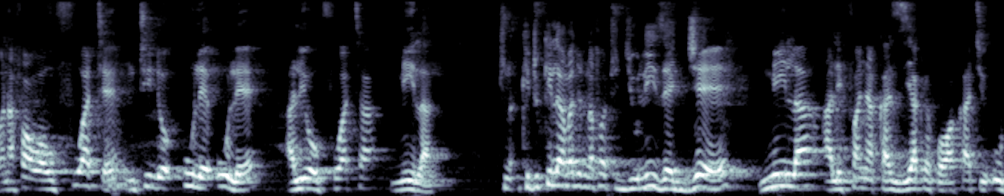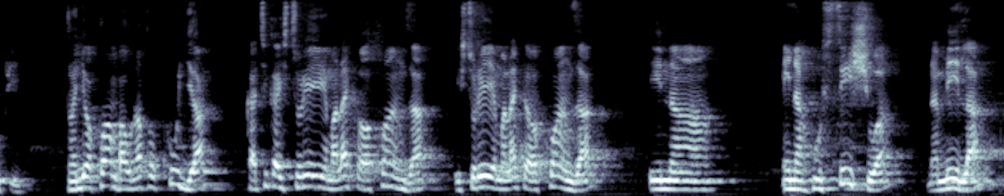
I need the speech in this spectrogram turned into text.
wanafaa waufuate mtindo ule ule aliyoufuata Mila. Kitu kile ambacho tunafaa tujiulize, je, Mila alifanya kazi yake kwa wakati upi? Tunajua kwamba unapokuja katika historia ya malaika wa kwanza, historia ya malaika wa kwanza ina inahusishwa na Mila,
